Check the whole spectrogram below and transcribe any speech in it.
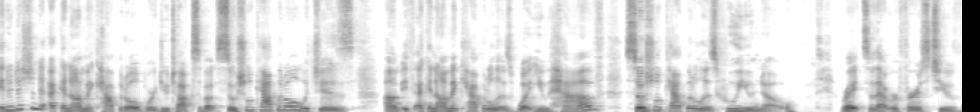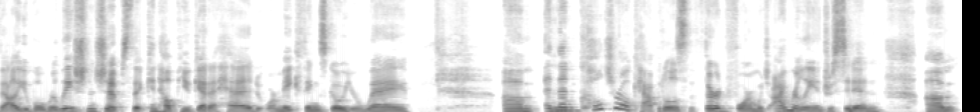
in addition to economic capital, Bourdieu talks about social capital, which is um, if economic capital is what you have, social capital is who you know, right? So that refers to valuable relationships that can help you get ahead or make things go your way. Um, and then cultural capital is the third form, which I'm really interested in. Um,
